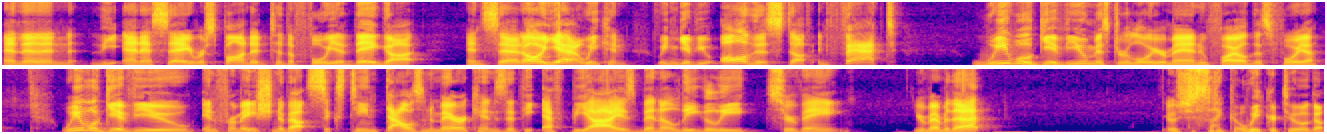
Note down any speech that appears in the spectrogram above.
And then the NSA responded to the FOIA they got and said, "Oh yeah, we can we can give you all this stuff. In fact, we will give you, Mr. Lawyer Man, who filed this FOIA, we will give you information about 16,000 Americans that the FBI has been illegally surveying. You remember that? It was just like a week or two ago.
